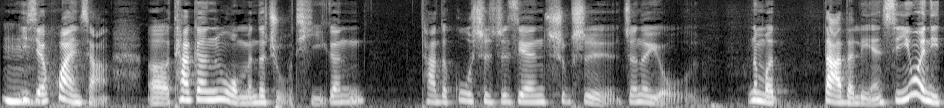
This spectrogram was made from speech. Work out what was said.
一些幻想？呃，它跟我们的主题跟它的故事之间是不是真的有那么大的联系？因为你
